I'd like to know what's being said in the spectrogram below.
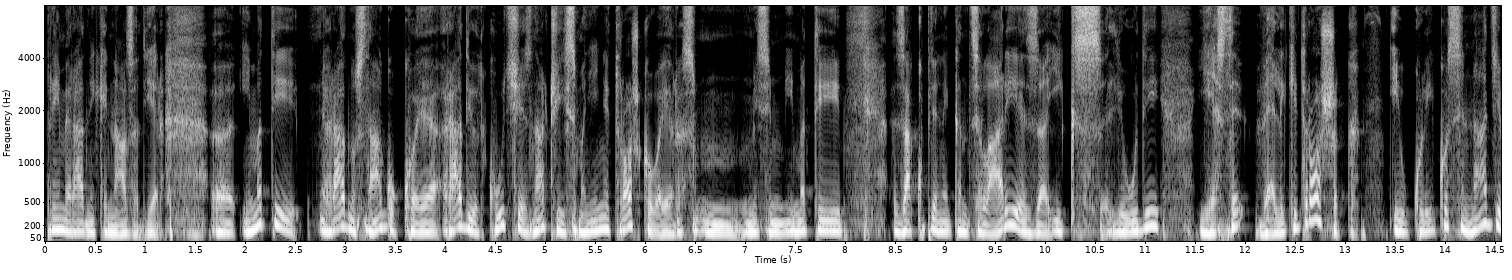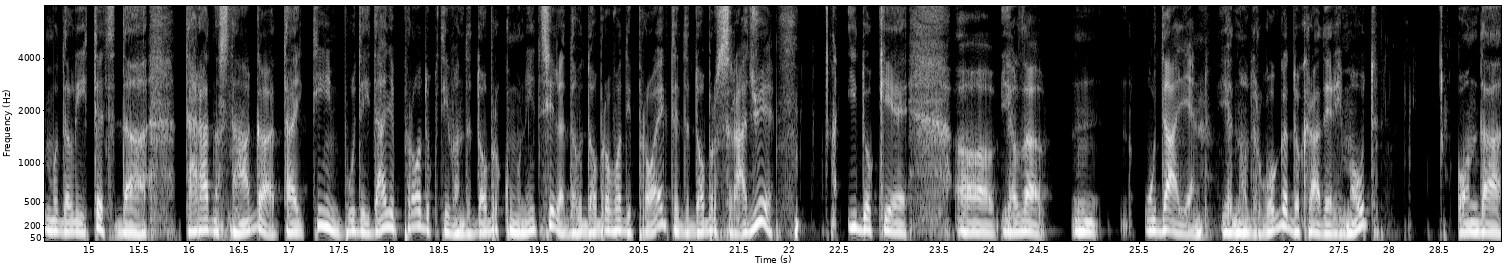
prime radnike nazad, jer uh, imati radnu snagu koja radi od kuće znači i smanjenje troškova, jer m, mislim imati zakupljene kancelarije za x ljudi jeste veliki trošak. I ukoliko se nađe modalitet da ta radna snaga, taj tim bude i dalje produktivan, da dobro komunicira, da dobro vodi projekte, da dobro srađuje i dok je, uh, jel da, udaljen jedno od drugoga dok rade remote, onda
